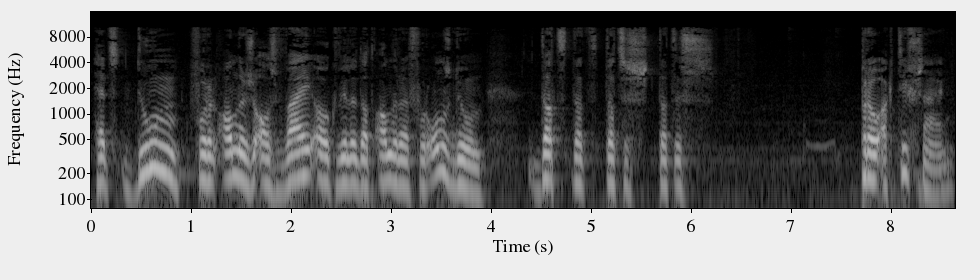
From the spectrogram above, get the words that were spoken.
het doen voor een ander zoals wij ook willen dat anderen voor ons doen, dat, dat, dat, is, dat is proactief zijn.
